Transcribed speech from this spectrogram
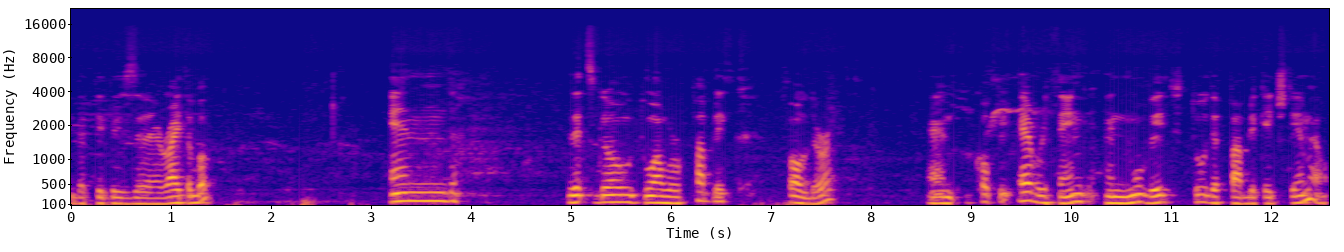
that it is uh, writable. And let's go to our public folder and copy everything and move it to the public HTML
